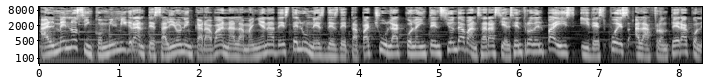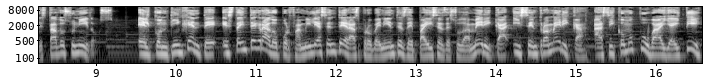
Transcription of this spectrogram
Al menos 5.000 migrantes salieron en caravana la mañana de este lunes desde Tapachula con la intención de avanzar hacia el centro del país y después a la frontera con Estados Unidos. El contingente está integrado por familias enteras provenientes de países de Sudamérica y Centroamérica, así como Cuba y Haití,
